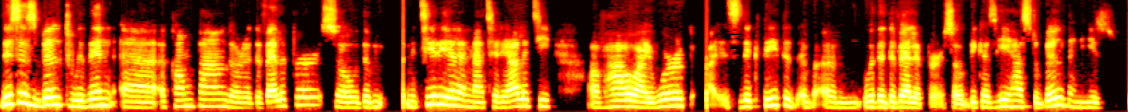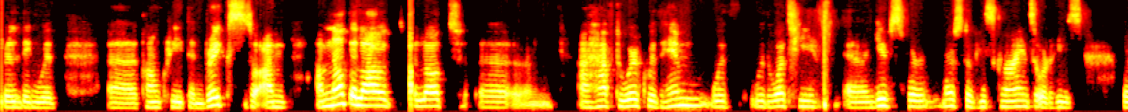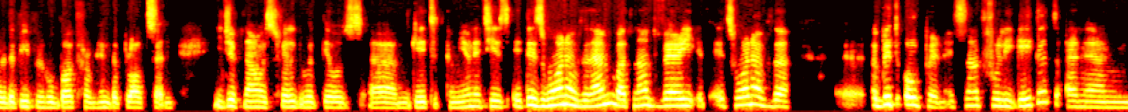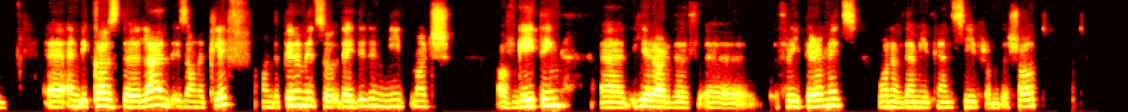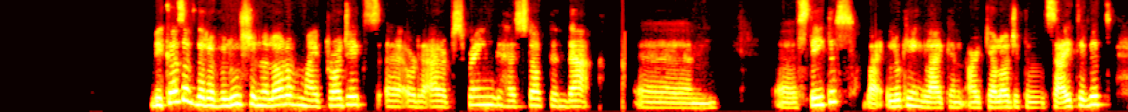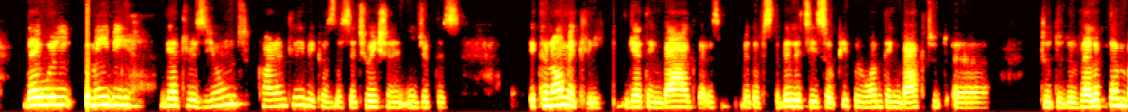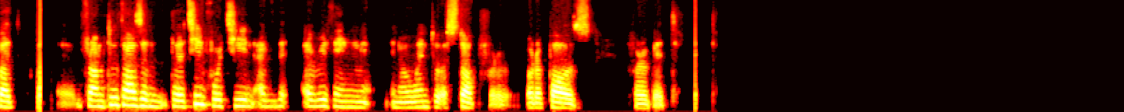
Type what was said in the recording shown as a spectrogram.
This is built within uh, a compound or a developer. So the material and materiality of how I work is dictated um, with the developer. So because he has to build and he's building with uh, concrete and bricks. So I'm I'm not allowed a lot uh, um, I have to work with him with with what he uh, gives for most of his clients or his or the people who bought from him the plots and Egypt now is filled with those um, gated communities. It is one of them, but not very. It, it's one of the uh, a bit open. It's not fully gated, and um, uh, and because the land is on a cliff on the pyramid, so they didn't need much of gating. Uh, here are the uh, three pyramids. One of them you can see from the shot because of the revolution, a lot of my projects uh, or the Arab Spring has stopped in that um, uh, status, like looking like an archaeological site a bit. They will maybe get resumed currently because the situation in Egypt is economically getting back. There is a bit of stability, so people wanting back to uh, to, to develop them, but from 2013 14 everything you know went to a stop for or a pause for a bit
